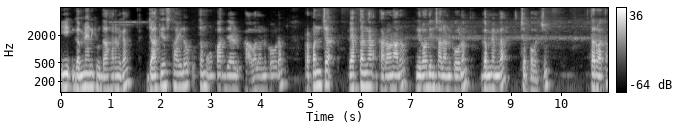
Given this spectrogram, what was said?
ఈ గమ్యానికి ఉదాహరణగా జాతీయ స్థాయిలో ఉత్తమ ఉపాధ్యాయుడు కావాలనుకోవడం ప్రపంచ వ్యాప్తంగా కరోనాను నిరోధించాలనుకోవడం గమ్యంగా చెప్పవచ్చు. తర్వాత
